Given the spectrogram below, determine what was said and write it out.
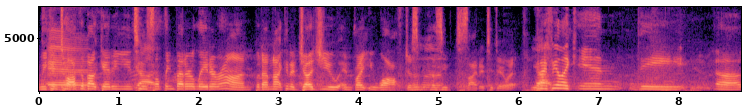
We can talk about getting you to yeah. something better later on, but I'm not going to judge you and write you off just Mm-hmm. because you've decided to do it. Yeah. and I feel like in the uh,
